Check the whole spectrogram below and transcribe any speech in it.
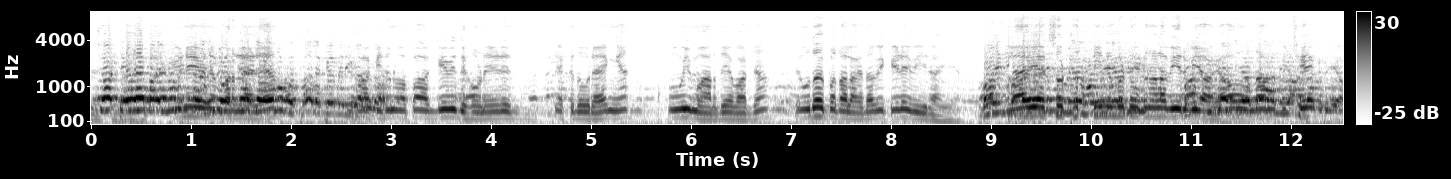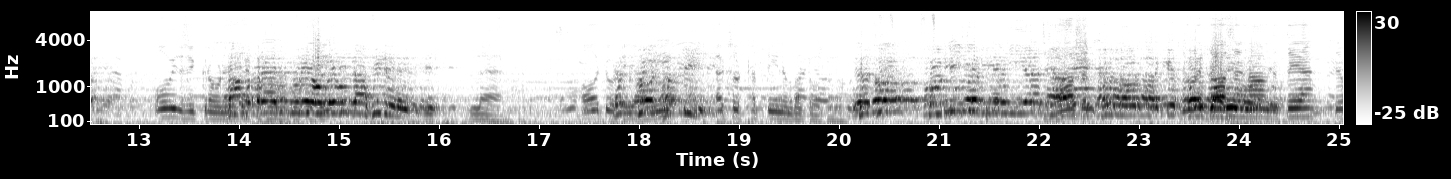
ਝੋਟੇ ਵਾਲੇ ਬਾਈ ਨੂੰ ਵੀ ਨੰਬਰ ਲੈ ਲਿਆ। ਉਹਨੂੰ ਗੁੱਸਾ ਲੱਗੇ ਮੇਰੀ ਗੱਲ ਬਾਕੀ ਤੁਹਾਨੂੰ ਆਪਾਂ ਅੱਗੇ ਵੀ ਦਿਖਾਉਣੇ ਜਿਹੜੇ ਇੱਕ ਦੋ ਰਹਿ ਗਈਆਂ ਉਹ ਵੀ ਮਾਰਦੇ ਆਵਾਜ਼ਾਂ ਤੇ ਉਹਦਾ ਵੀ ਪਤਾ ਲੱਗਦਾ ਵੀ ਕਿਹੜੇ ਵੀਰ ਆਏ ਆ। ਲੈ ਵੀ 138 ਨੰਬਰ ਟੋਕਨ ਵਾਲਾ ਵੀਰ ਵੀ ਆ ਗਿਆ ਉਹ ਆਉਂਦਾ ਪਿੱਛੇ ਪਿੱਛੇ ਉਹ ਵੀ ਤੁਸੀਂ ਕਰਾਉਣੇ ਆ। 10 check ਪ੍ਰਾਈਜ਼ ਪੂਰੇ ਹੋ ਗਏ ਜੀ 10 ਹੀ ਦੇਣੇ ਸੀਗੇ। ਲੈ ਉਹ ਝੋਟੀ ਆ ਗਈ 138 ਨੰਬਰ ਟੋਕਨ ਦੇਖੋ ਛੋਟੀ ਝੋਟੀ ਨੇ ਕੀ ਆ ਸਿੱਖਣ ਲਾਉਣ ਕਰਕੇ ਥੋੜੇ 10 ਇਨਾਮ ਦਿੱਤੇ ਆ ਤੇ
